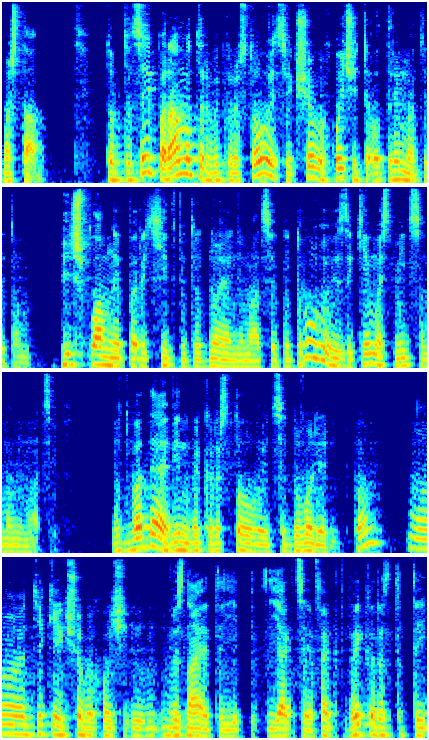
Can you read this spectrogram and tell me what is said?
масштабах. Тобто цей параметр використовується, якщо ви хочете отримати там більш плавний перехід від одної анімації до другої з якимось міксом анімацій. В 2D він використовується доволі рідко, е, тільки якщо ви хочете, ви знаєте, як цей ефект використати,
